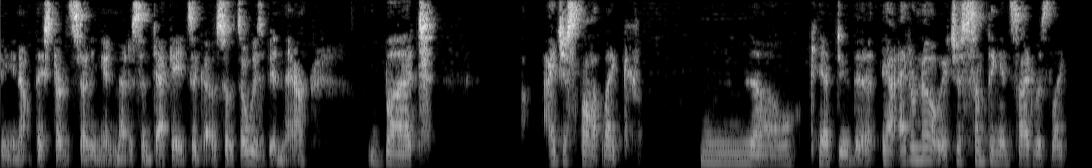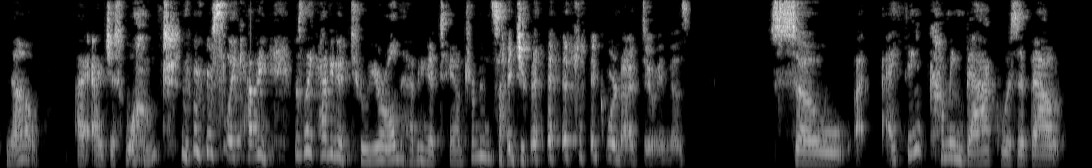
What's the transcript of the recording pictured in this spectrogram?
you know, they started studying in medicine decades ago. So it's always been there. But I just thought like, no, can't do that. Yeah, I don't know. It's just something inside was like, no, I, I just won't. it was like having it was like having a two year old having a tantrum inside your head. like we're not doing this. So I think coming back was about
